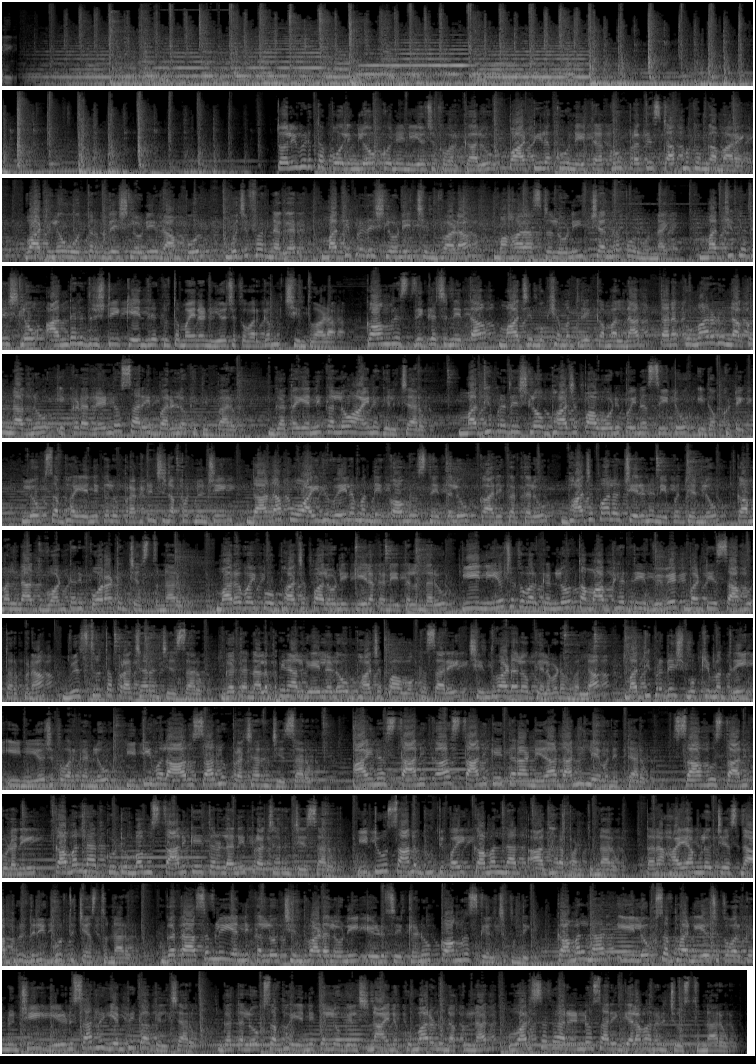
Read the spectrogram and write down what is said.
తొలి విడత పోలింగ్లో కొన్ని నియోజకవర్గాలు పార్టీలకు నేతలకు ప్రతిష్టాత్మకంగా మారాయి. వాటిలో ఉత్తరప్రదేశ్లోని రాంపూర్ ముజఫర్ నగర్ మధ్యప్రదేశ్లోని చింద్వాడ మహారాష్ట్రలోని చంద్రపూర్ ఉన్నాయి. మధ్యప్రదేశ్లో అందరి దృష్టి కేంద్రీకృతమైన నియోజకవర్గం చింద్వాడా. కాంగ్రెస్ దిగ్గజ నేత మాజీ ముఖ్యమంత్రి కమల్ నాథ్ తన కుమారుడు నకుల్ నాథ్ను ఇక్కడ రెండోసారి బరిలోకి తిప్పారు గత ఎన్నికల్లో ఆయన గెలిచారు. మధ్యప్రదేశ్లో భాజపా ఓడిపోయిన సీటు ఇదొక్కటి. లోక్సభ ఎన్నికలు ప్రకటించినప్పటి నుంచి దాదాపు ఐదు వేల మంది కాంగ్రెస్ నేతలు కార్యకర్తలు భాజపాలో చేరిన నేపథ్యంలో కమల్ నాథ్ ఒంటరి పోరాటం చేస్తున్నారు. మరోవైపు భాజపాలోని కీలక నేతలందరూ ఈ నియోజకవర్గంలో తమ అభ్యర్థి వివేక్ బంటి సాహు తరపున విస్తృత ప్రచారం చేశారు. గత నలభై నాలుగేళ్ళలో భాజపా ఒక్కసారి చింద్వాడలో గెలవడం వల్ల మధ్యప్రదేశ్ ముఖ్యమంత్రి ఈ నియోజకవర్గంలో ఇటీవల ఆరుసార్లు ప్రచారం చేశారు. ఆయన స్థానిక స్థానికేతర నినాదాన్ని లేవనెత్తారు. సాహు స్థానికుడని కమల్నాథ్ కుటుంబం స్థానికేతరులని ప్రచారం చేశారు. ఇటు సానుభూతిపై కమల్నాథ్ ఆధారపడుతున్నారు. తన హయాంలో చేసిన అభివృద్ధిని గుర్తు చేస్తున్నారు. గత అసెంబ్లీ ఎన్నికల్లో చింద్వాడలోని ఏడు సీట్లను కాంగ్రెస్ గెలుచుకుంది. కమల్నాథ్ ఈ లోక్సభ నియోజకవర్గం నుంచి ఏడుసార్లు ఎంపీగా గెలిచారు. గత లోక్సభ ఎన్నికల్లో గెలిచిన ఆయన కుమారుడు నకుల్నాథ్ వరుసగా రెండోసారి గెలవాలని చూస్తున్నారు.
